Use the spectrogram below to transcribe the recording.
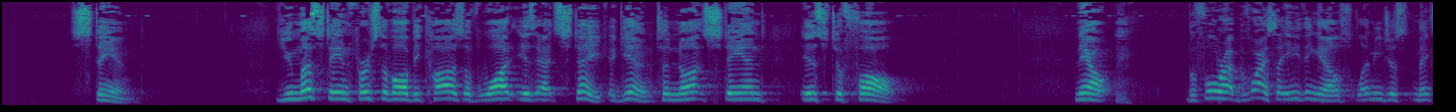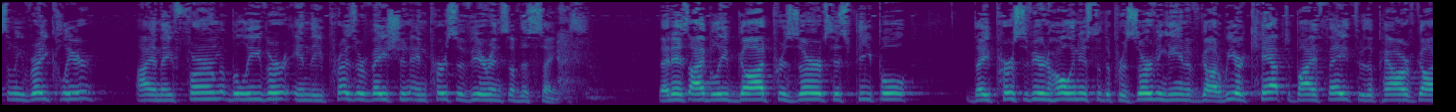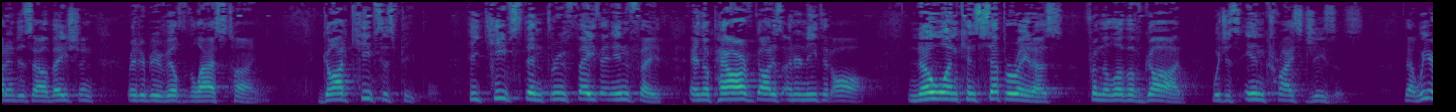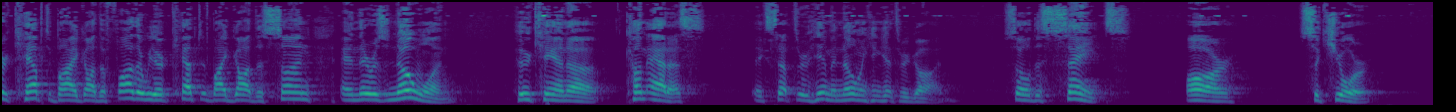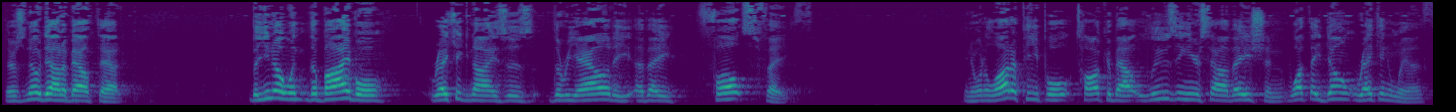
stand. You must stand first of all because of what is at stake. Again, to not stand is to fall. Now, before I, before I say anything else, let me just make something very clear. I am a firm believer in the preservation and perseverance of the saints. That is, I believe God preserves His people they persevere in holiness through the preserving hand of God. We are kept by faith through the power of God into salvation, ready to be revealed at the last time. God keeps His people. He keeps them through faith and in faith, and the power of God is underneath it all. No one can separate us from the love of God, which is in Christ Jesus. That we are kept by God the Father, we are kept by God the Son, and there is no one who can uh, come at us except through Him, and no one can get through God. So the saints are secure. There's no doubt about that. But you know, when the Bible recognizes the reality of a false faith, you know, when a lot of people talk about losing your salvation, what they don't reckon with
